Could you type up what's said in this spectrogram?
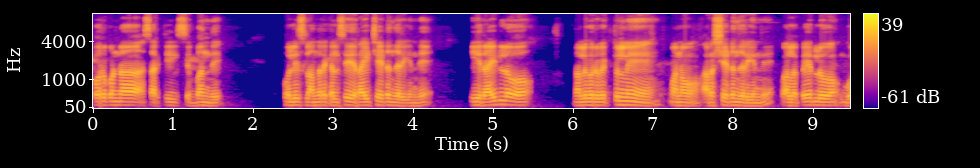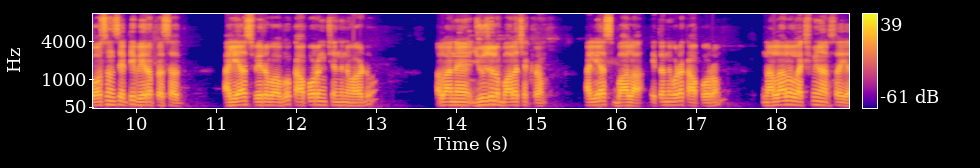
కోరుకొండ సర్కిల్ సిబ్బంది పోలీసులు అందరూ కలిసి రైడ్ చేయడం జరిగింది. ఈ రైడ్లో నలుగురు వ్యక్తుల్ని మనం అరెస్ట్ చేయడం జరిగింది. వాళ్ళ పేర్లు గోసంశెట్టి వీరప్రసాద్ అలియాస్ వీరబాబు కాపురంకి చెందినవాడు అలానే జూజుల బాలచక్రం అలియాస్ బాల ఇతను కూడా కాపురం నల్లాల లక్ష్మీ నరసయ్య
